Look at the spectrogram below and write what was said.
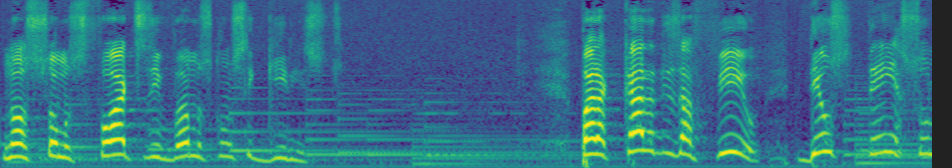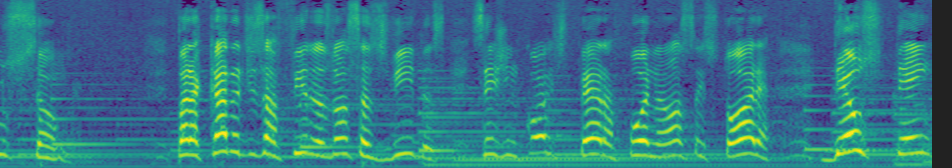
nós somos fortes e vamos conseguir isto. Para cada desafio, Deus tem a solução. Para cada desafio das nossas vidas, seja em qual esfera for na nossa história, Deus tem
